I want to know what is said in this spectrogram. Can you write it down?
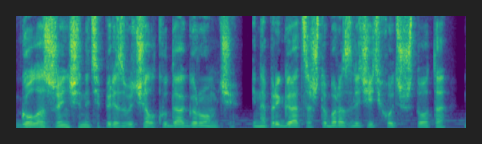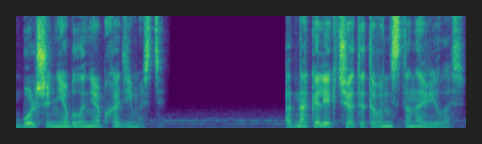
Голос женщины теперь звучал куда громче, и напрягаться, чтобы различить хоть что-то, больше не было необходимости. Однако легче от этого не становилось.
